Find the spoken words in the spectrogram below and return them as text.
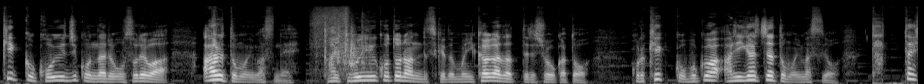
結構こういう事故になる恐れはあると思いますね。はい、ということなんですけども、いかがだったでしょうかと。これ結構僕はありがちだと思いますよ。たった一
